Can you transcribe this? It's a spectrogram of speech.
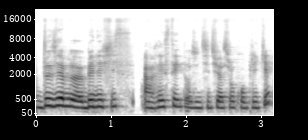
Deuxième euh, bénéfice à rester dans une situation compliquée,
